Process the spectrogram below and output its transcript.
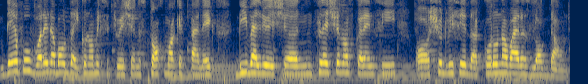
therefore, worried about the economic situation, stock market panics, devaluation, inflation of currency, or should we say the coronavirus lockdown.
